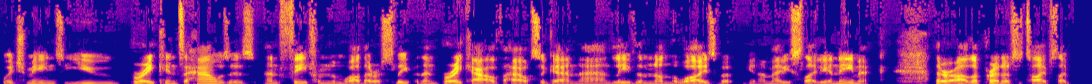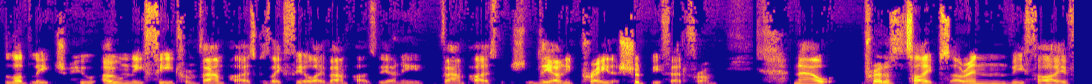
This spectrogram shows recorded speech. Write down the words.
which means you break into houses and feed from them while they're asleep and then break out of the house again and leave them none the wiser, but, you know, maybe slightly anemic. There are other predator types like Bloodleech who only feed from vampires because they feel like vampires are the only vampires, sh- the only prey that should be fed from. Now, predator types are in V5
